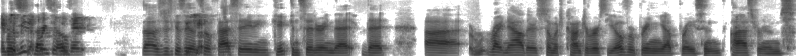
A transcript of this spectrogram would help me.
And that's, to me, that brings so, up very, I was just going to say, it's so fascinating considering that, that, uh, right now there's so much controversy over bringing up race in classrooms.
